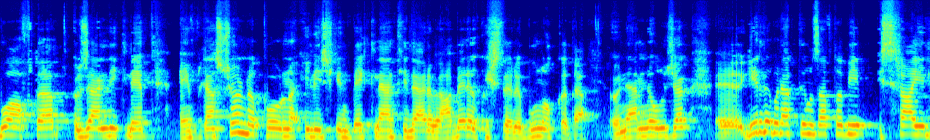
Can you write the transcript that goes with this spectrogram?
Bu hafta özellikle enflasyon raporuna ilişkin beklentiler ve haber akışları bu noktada önemli olacak. E, geride bıraktığımız hafta bir İsrail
